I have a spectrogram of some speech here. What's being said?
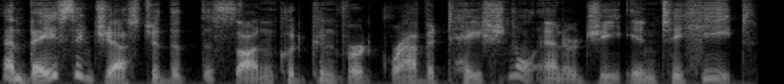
And they suggested that the sun could convert gravitational energy into heat.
